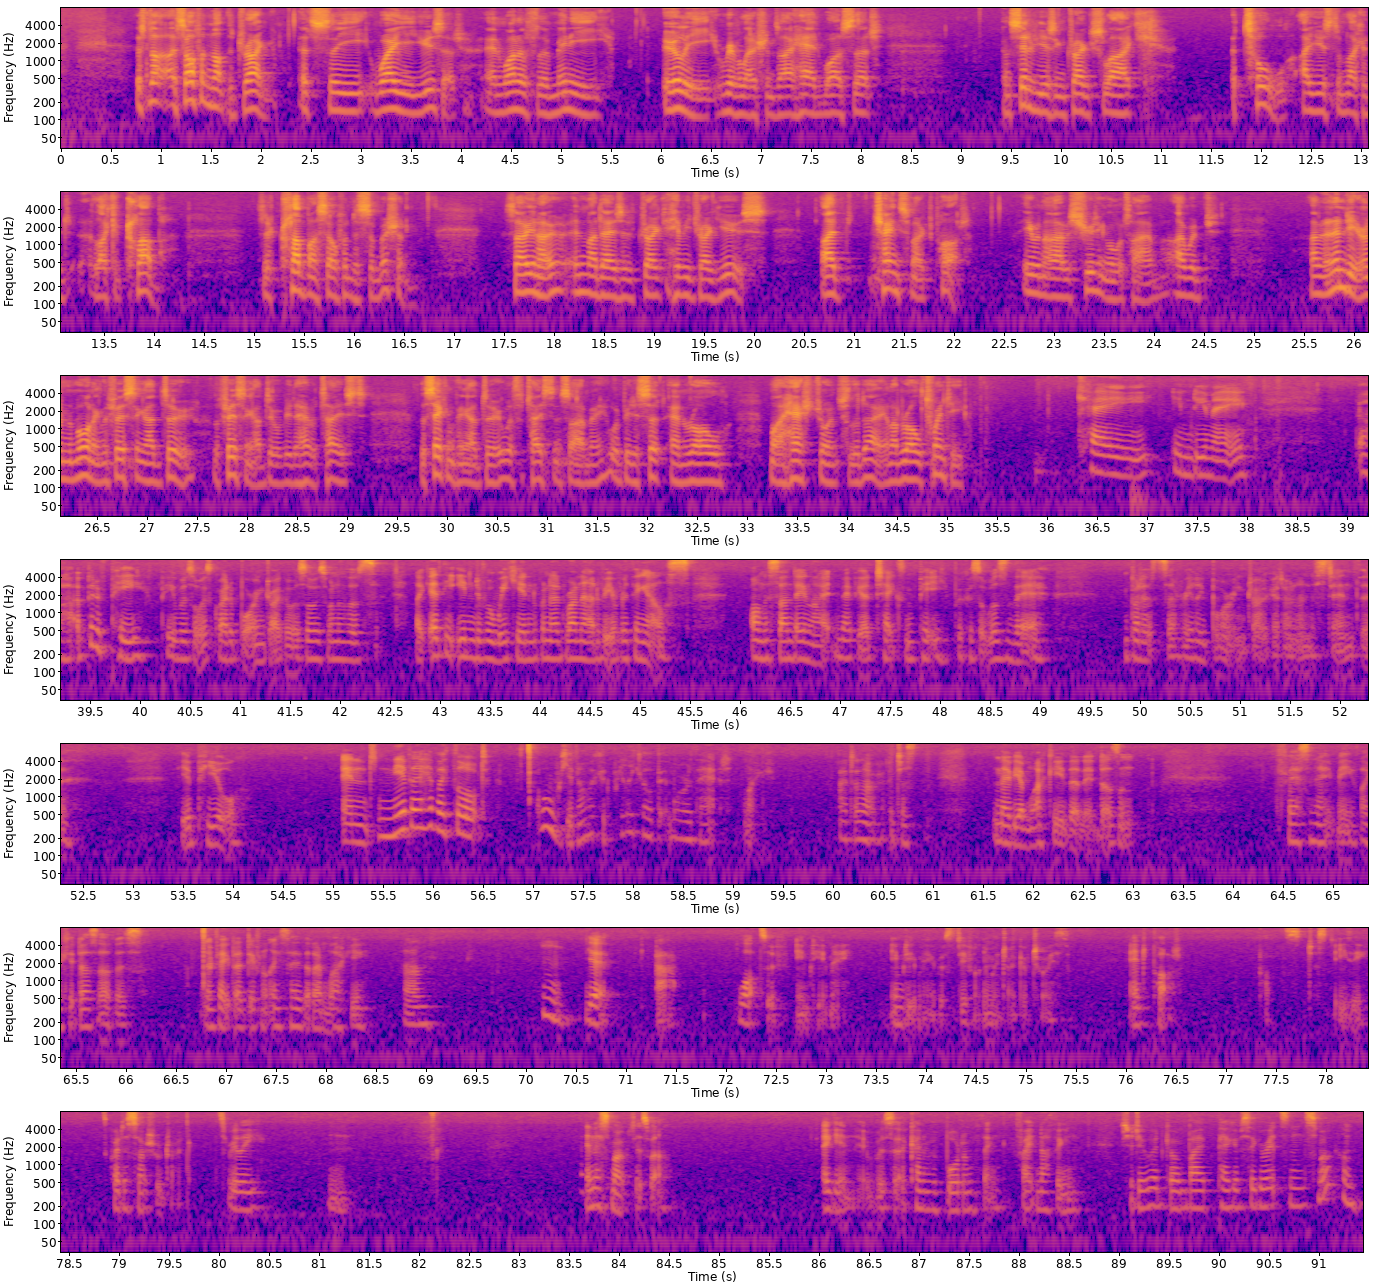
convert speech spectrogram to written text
it's not. It's often not the drug. It's the way you use it. And one of the many early revelations I had was that instead of using drugs like a tool, I used them like a, like a club, to club myself into submission. So, you know, in my days of drug, heavy drug use, I chain smoked pot. Even though I was shooting all the time, I would, I'm in India in the morning, the first thing I'd do, the first thing I'd do would be to have a taste. The second thing I'd do with the taste inside me would be to sit and roll my hash joints for the day, and I'd roll 20. K, MDMA, oh, a bit of P. P was always quite a boring drug. It was always one of those, like at the end of a weekend when I'd run out of everything else on a Sunday night, maybe I'd take some P because it was there. But it's a really boring drug. I don't understand the, the appeal. And never have I thought, oh, you know, I could really go a bit more of that. Like, I don't know. It just, maybe I'm lucky that it doesn't fascinate me like it does others. In fact, I'd definitely say that I'm lucky. Um, mm, yeah, uh, lots of MDMA. MDMA was definitely my drug of choice. And pot. Pot's just easy. It's quite a social drug. It's really. Mm. And I smoked as well. Again, it was a kind of a boredom thing. If I had nothing to do, I'd go and buy a pack of cigarettes and smoke them.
